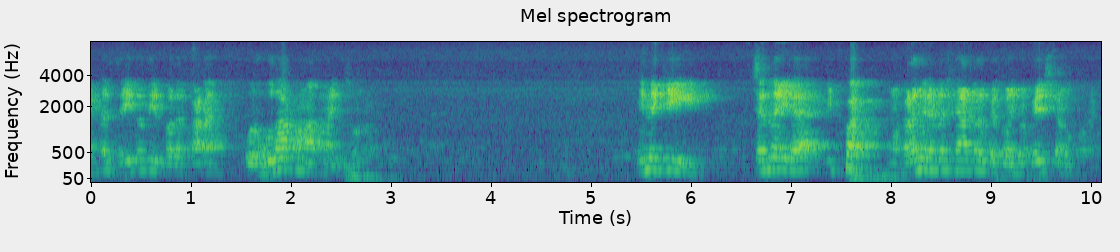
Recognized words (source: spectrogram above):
என்ன செய்தது என்பதற்கான ஒரு உதாரணமாக நான் இது சொல்றேன். இன்னைக்கு சென்னையில இப்ப கலைஞர் என்ன நேரத்தில் பேசுவோம் இப்ப பேசிட்டு போறேன்.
